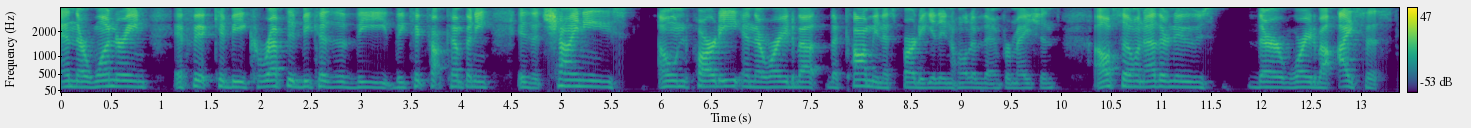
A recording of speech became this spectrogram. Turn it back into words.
and they're wondering if it could be corrupted because of the the TikTok company is a Chinese owned party, and they're worried about the Communist Party getting a hold of the information. Also, in other news, they're worried about ISIS.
